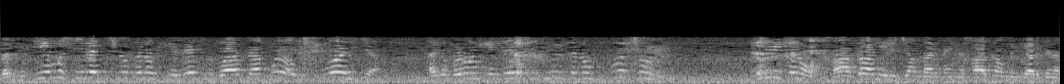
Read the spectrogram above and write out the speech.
بل یہ مصیبت چیو کنو کہ ریت مگواتا پور او سوال جا. اگر برون یہ ریت دور کنو پوچھو دوری کنو خاکانی رچان بردن میں خاکان من گردن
